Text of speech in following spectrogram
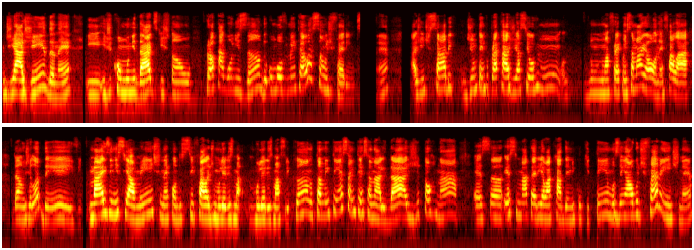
de agenda, né, e, e de comunidades que estão protagonizando o movimento, elas são diferentes, né? A gente sabe de um tempo para cá já se ouve um, numa frequência maior, né, falar da Angela Davis. Mas, inicialmente, né, quando se fala de mulherismo, mulherismo africano, também tem essa intencionalidade de tornar essa, esse material acadêmico que temos em algo diferente, né?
